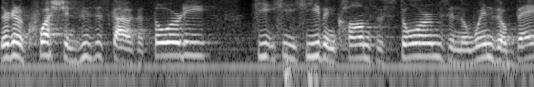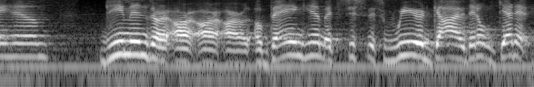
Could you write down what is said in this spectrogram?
they're going to question who's this guy with authority? He, he, he even calms the storms and the winds obey him. Demons are, are, are, are obeying him. It's just this weird guy. They don't get it.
